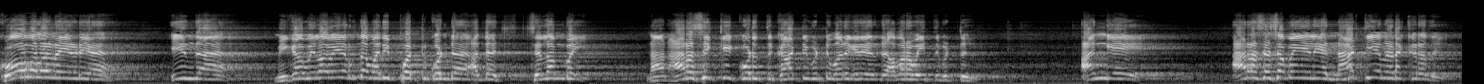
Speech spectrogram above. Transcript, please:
கோவலனுடைய இந்த மிக விலை உயர்ந்த மதிப்பற்று கொண்ட அந்த சிலம்பை நான் அரசுக்கு கொடுத்து காட்டிவிட்டு வருகிறேன் என்று அமர வைத்து விட்டு அங்கே அரச சபையிலே நாட்டியம் நடக்கிறது.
